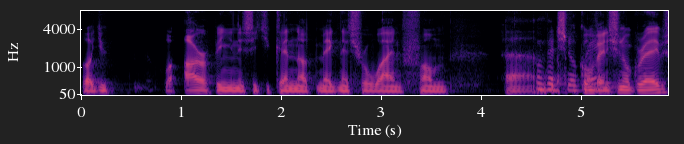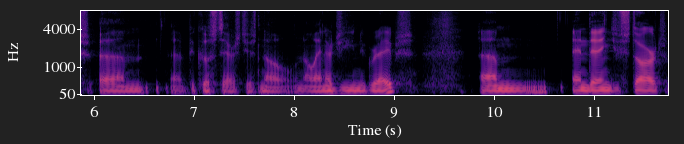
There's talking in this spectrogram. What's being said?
Well, you, well, our opinion is that you cannot make natural wine from uh, Conventional conventional grapes um, uh, because there's just no no energy in the grapes. Um, and then you start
